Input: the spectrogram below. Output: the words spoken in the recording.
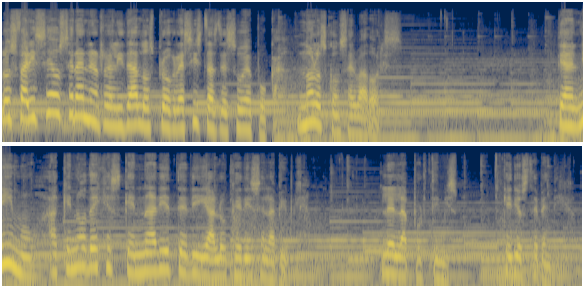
los fariseos eran en realidad los progresistas de su época, no los conservadores. Te animo a que no dejes que nadie te diga lo que dice la Biblia. Léela por ti mismo. Que Dios te bendiga.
